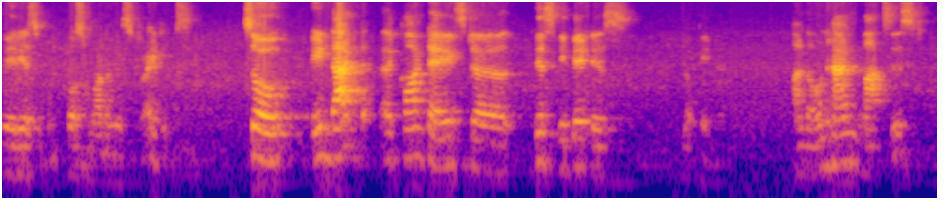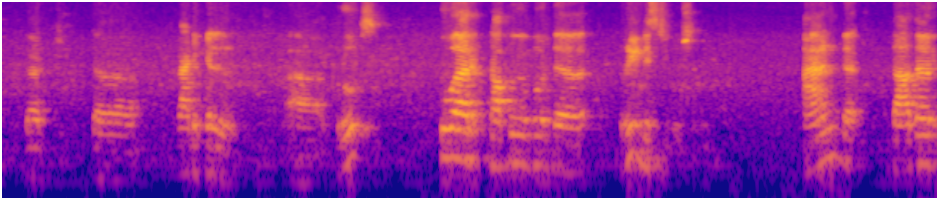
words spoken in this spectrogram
various postmodernist writings. So, in that uh, context, uh, this debate is located. On the one hand, Marxist, the, the radical uh, groups who are talking about the redistribution, and the other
